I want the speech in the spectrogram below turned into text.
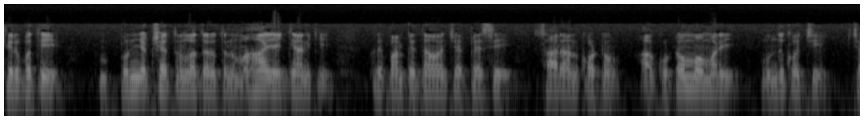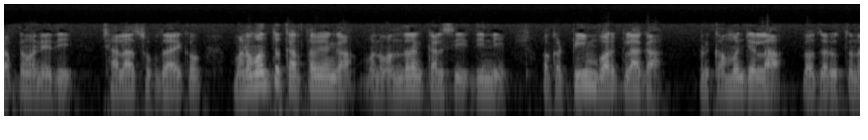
తిరుపతి పుణ్యక్షేత్రంలో జరుగుతున్న మహాయజ్ఞానికి మరి పంపిద్దామని చెప్పేసి సార్ అనుకోవటం ఆ కుటుంబం మరి ముందుకొచ్చి చెప్పడం అనేది చాలా శుభదాయకం. మనవంతు కర్తవ్యంగా మనం అందరం కలిసి దీన్ని ఒక టీం వర్క్ లాగా మన ఖమ్మం జిల్లాలో జరుగుతున్న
